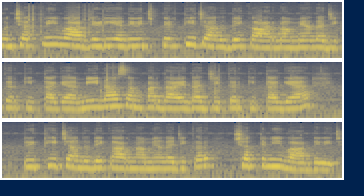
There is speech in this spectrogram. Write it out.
ਹੁਣ 36ਵੀਂ ਵਾਰ ਜਿਹੜੀ ਹੈ ਇਹਦੇ ਵਿੱਚ ਪ੍ਰਿਥੀ ਚੰਦ ਦੇ ਕਾਰਨਾਮਿਆਂ ਦਾ ਜ਼ਿਕਰ ਕੀਤਾ ਗਿਆ ਮੀਨਾ ਸੰਪਰਦਾਇ ਦਾ ਜ਼ਿਕਰ ਕੀਤਾ ਗਿਆ ਪ੍ਰਿਥੀ ਚੰਦ ਦੇ ਕਾਰਨਾਮਿਆਂ ਦਾ ਜ਼ਿਕਰ 36ਵੀਂ ਵਾਰ ਦੇ ਵਿੱਚ।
